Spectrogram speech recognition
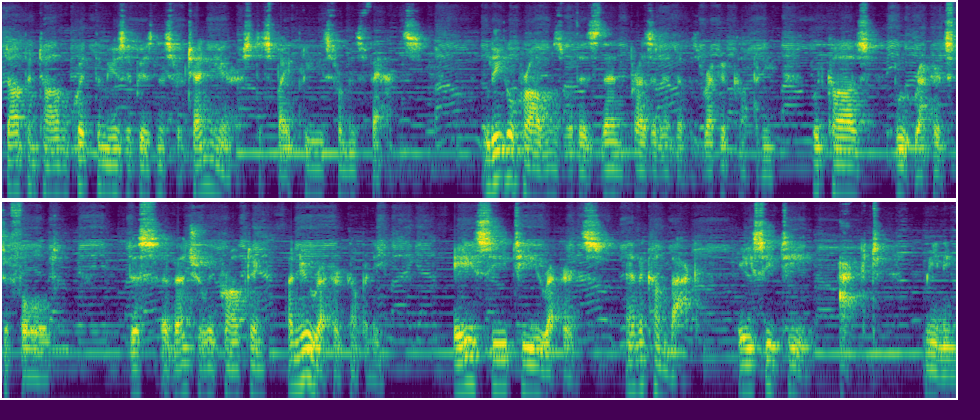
Stompin' Tom quit the music business for 10 years despite pleas from his fans. Legal problems with his then president of his record company would cause Boot Records to fold. This eventually prompting a new record company, ACT Records, and a comeback, ACT ACT, meaning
